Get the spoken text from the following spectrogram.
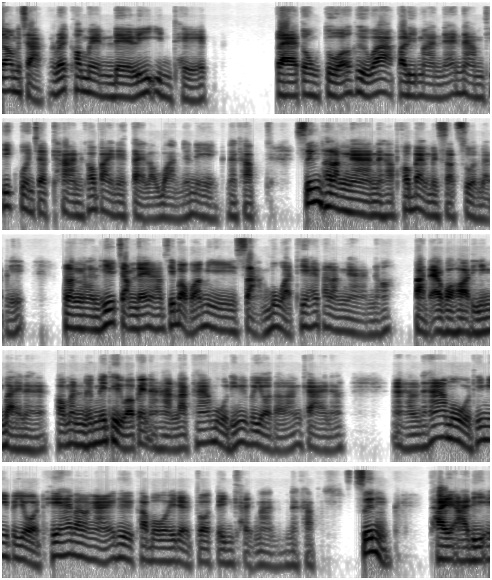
ย่อมาจาก recommend daily intake แปลตรงตัวก็คือว่าปริมาณแนะนำที่ควรจะทานเข้าไปในแต่ละวันนั่นเองนะครับ ซึ่งพลังงานนะครับเขาแบ่งเป็นสัดส่วนแบบนี้ พลังงานที่จำได้นะครับที่บอกว่ามี 3 หมวดที่ให้พลังงานเนาะตัดแอลกอฮอล์ทิ้งไปนะเพราะมันไม่ถือว่าเป็นอาหารหลัก 5 หมู่ที่มีประโยชน์ต่อร่างกายนะอาหาร 5 หมู่ที่มีประโยชน์ที่ให้พลังงานก็คือคาร์โบไฮเดรตโปรตีนไขมันนะครับ ซึ่งไทย RDA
